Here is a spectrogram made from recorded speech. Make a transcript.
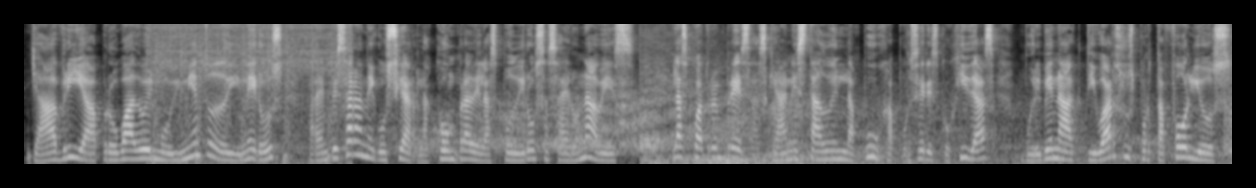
ya habría aprobado el movimiento de dineros para empezar a negociar la compra de las poderosas aeronaves. Las cuatro empresas que han estado en la puja por ser escogidas vuelven a activar sus portafolios.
